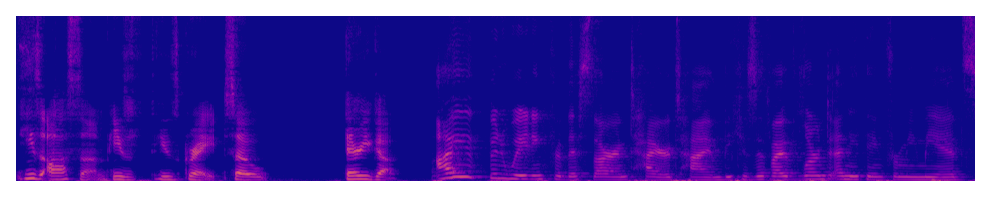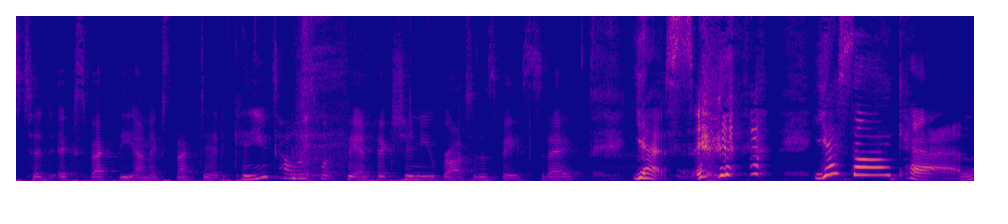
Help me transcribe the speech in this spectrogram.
He's awesome. He's he's great. So there you go. I have been waiting for this our entire time because if I've learned anything from Mimi, it's to expect the unexpected. Can you tell us what fan fiction you brought to the space today? Yes. yes, I can.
